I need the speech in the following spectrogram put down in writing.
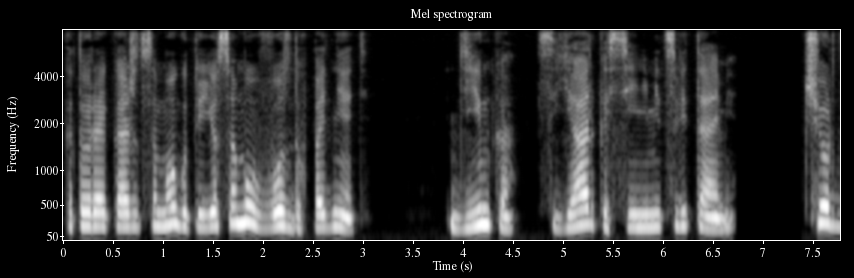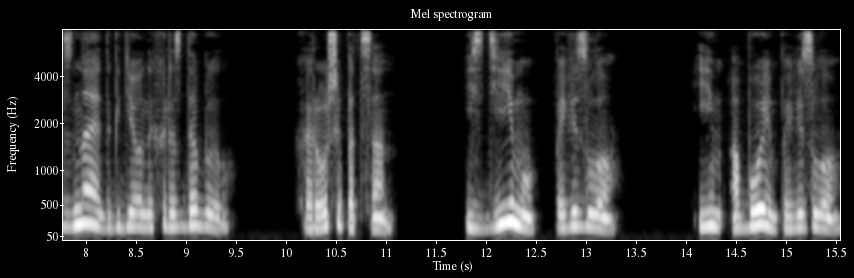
которые, кажется, могут ее саму в воздух поднять. Димка с ярко-синими цветами. Черт знает, где он их раздобыл. Хороший пацан. И с Диму повезло. Им обоим повезло.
